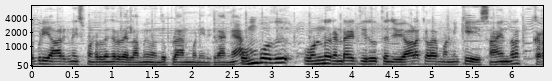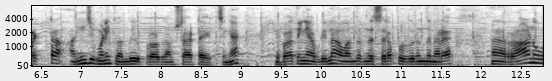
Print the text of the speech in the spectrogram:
எப்படி ஆர்கனைஸ் பண்ணுறதுங்கிறது எல்லாமே வந்து பிளான் பண்ணியிருக்கிறாங்க. ஒம்பது ஒன்று ரெண்டாயிரத்தி இருபத்தஞ்சி வியாழக்கிழமை அன்னைக்கு சாயந்தரம் கரெக்டாக அஞ்சு மணிக்கு வந்து ப்ரோக்ராம் ஸ்டார்ட் ஆயிடுச்சுங்க. இங்கே பார்த்தீங்க அப்படின்னா வந்திருந்த சிறப்பு விருந்தினரை இராணுவ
